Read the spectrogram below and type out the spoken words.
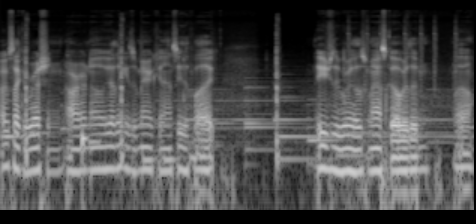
Looks like a Russian. Or no, I think he's American. I see the flag. They usually wear those masks over them. Well.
